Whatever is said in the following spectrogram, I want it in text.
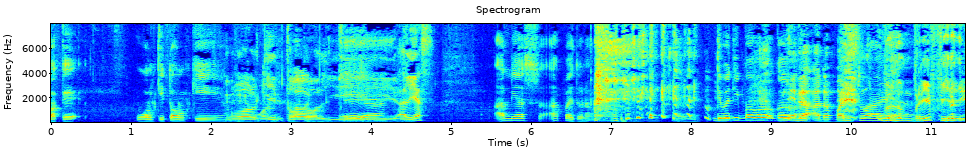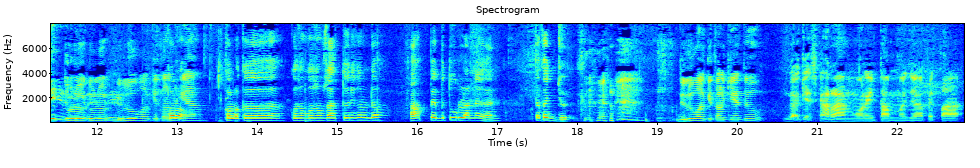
pakai walkie talkie Walkie talkie. Iya. Alias alias apa itu namanya tiba-tiba kalau ke Tidak ada punchline. belum briefing. dulu dulu dulu waktu kita kalau kalau ke 001 ini kan udah HP betulan ya kan terkejut. Dulu waktu kita tuh nggak kayak sekarang warna hitam aja peta.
